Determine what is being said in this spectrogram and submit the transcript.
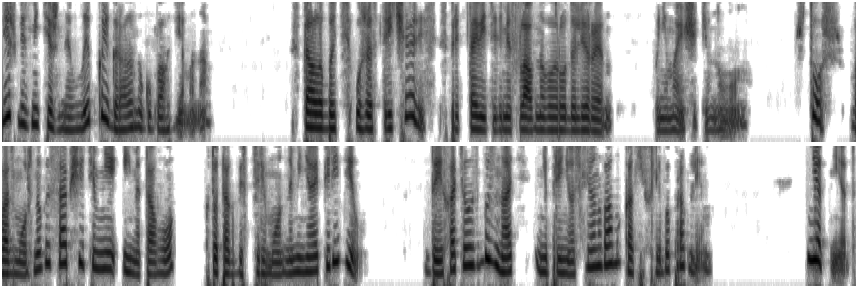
Лишь безмятежная улыбка играла на губах демона. Стало быть, уже встречались с представителями славного рода Лирен? Понимающе кивнул он. Что ж, возможно, вы сообщите мне имя того, кто так бесцеремонно меня опередил. Да и хотелось бы знать, не принес ли он вам каких-либо проблем. Нет-нет,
